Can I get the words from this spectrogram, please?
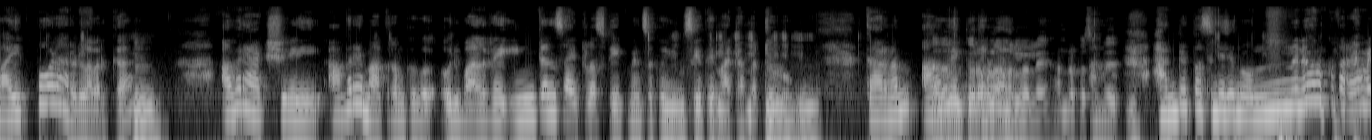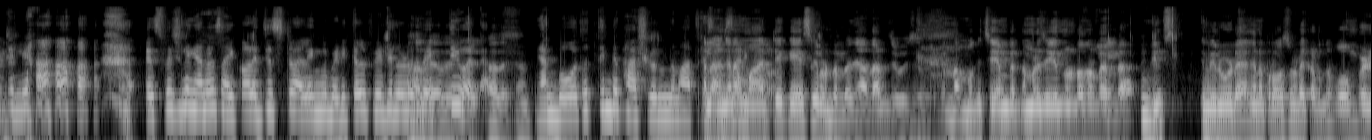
ബൈപ്പോളാർ ഉള്ളവർക്ക്. അവർ ആക്ച്വലി അവരെ മാത്രം നമുക്ക് ഒരു വളരെ ഇന്റൻസ് ആയിട്ടുള്ള സ്റ്റേറ്റ്മെന്റ്സ് ഒക്കെ യൂസ് ചെയ്തേ മാറ്റാൻ പറ്റുള്ളൂ. കാരണം ഹൺഡ്രഡ് പെർസെന്റ് ഹൺഡ്രഡ് പെർസെന്റേജ് എന്ന് ഒന്നിനും നമുക്ക് പറയാൻ പറ്റില്ല. എസ്പെഷ്യലി ഞാനൊരു സൈക്കോളജിസ്റ്റോ അല്ലെങ്കിൽ മെഡിക്കൽ ഫീൽഡിലുള്ള ഒരു വ്യക്തിയോ അല്ല. ഞാൻ ബോധത്തിന്റെ ഭാഷകളിൽ നിന്ന് അല്ല അങ്ങനെ. മാറ്റിയ കേസുകളുണ്ടല്ലോ ഞാൻ അതാണ് ചോദിച്ചത്. നമുക്ക് ചെയ്യാൻ നമ്മൾ ചെയ്യുന്നുണ്ടോന്നുള്ളതല്ല. മീൻസ് ഇതിലൂടെ അങ്ങനെ പ്രോസസ്സിലൂടെ കടന്നു പോകുമ്പോൾ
